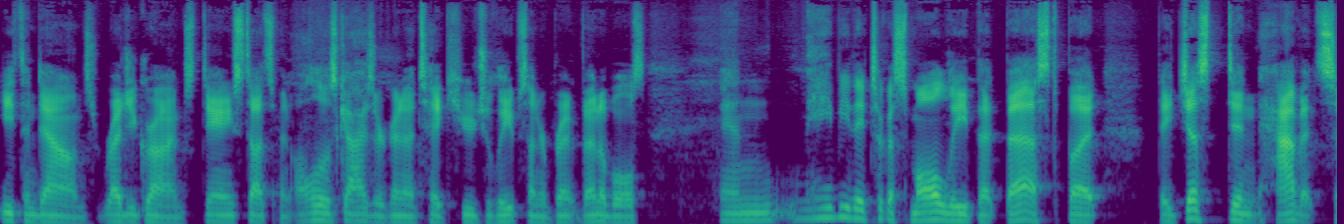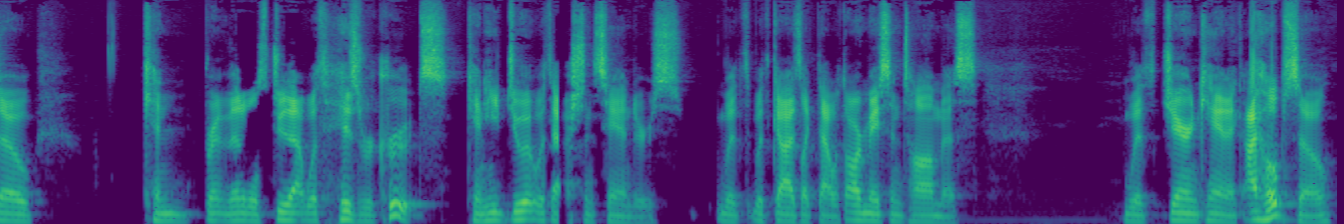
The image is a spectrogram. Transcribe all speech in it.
Ethan Downs, Reggie Grimes, Danny Stutsman, all those guys are going to take huge leaps under Brent Venables. And maybe they took a small leap at best, but they just didn't have it. So, can Brent Venables do that with his recruits? Can he do it with Ashton Sanders, with with guys like that, with R. Mason Thomas, with Jaren Kanak? I hope so,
